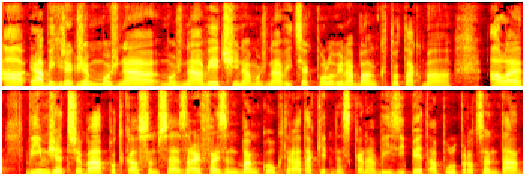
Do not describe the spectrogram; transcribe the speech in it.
A já bych řekl, že možná, možná většina, možná víc jak polovina bank to tak má, ale vím, že třeba potkal jsem se s Raiffeisen bankou, která taky dneska nabízí 5,5%,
